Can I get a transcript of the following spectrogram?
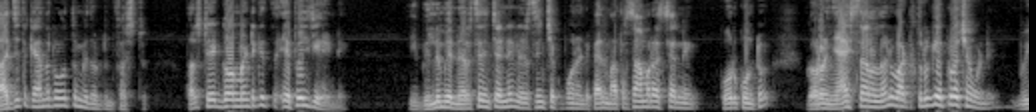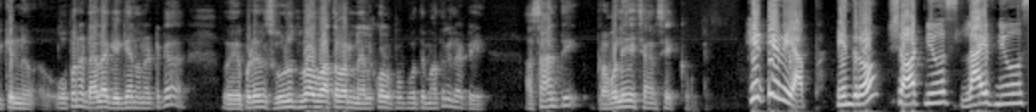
బాధ్యత కేంద్ర ప్రభుత్వం మీద ఉంటుంది ఫస్ట్ ఫస్ట్ స్టేట్ గవర్నమెంట్కి అపీల్ చేయండి. ఈ బిల్లు మీరు నిరసించండి నిరసించకపోనండి. కానీ మత సామరస్యాన్ని కోరుకుంటూ గౌరవ న్యాయస్థానంలోని వాటి తిరిగి అప్రోచ్ అవ్వండి we can open dialogue again అన్నట్టుగా ఎప్పుడైనా సూరుద్భావ వాతావరణం నెలకొల్పకపోతే మాత్రం ఇలాంటి అశాంతి ప్రబలే ఛాన్స్ ఎక్కువ ఉంటాయి. హిట్ టీవీ యాప్ ఇందులో short news live news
